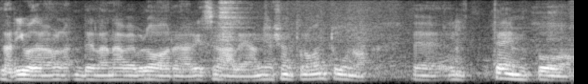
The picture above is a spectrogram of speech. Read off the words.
l'arrivo della, della, nave Blora risale al 1991, eh, il tempo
